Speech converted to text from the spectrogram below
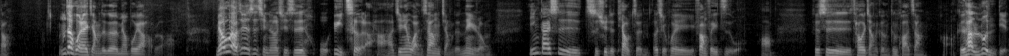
好，我们再回来讲这个苗博雅好了啊。苗博雅这件事情呢，其实我预测了哈，他今天晚上讲的内容。应该是持续的跳针，而且会放飞自我啊，就是他会讲的可能更夸张啊，可是他的论点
